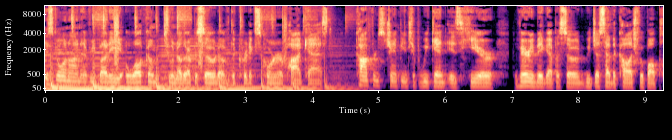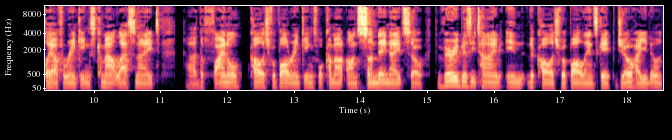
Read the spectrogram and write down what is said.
is going on, everybody? Welcome to another episode of the Critics Corner podcast. Conference championship weekend is here. Very big episode. We just had the college football playoff rankings come out last night. Uh, the final college football rankings will come out on Sunday night. So very busy time in the college football landscape. Joe, how you doing?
